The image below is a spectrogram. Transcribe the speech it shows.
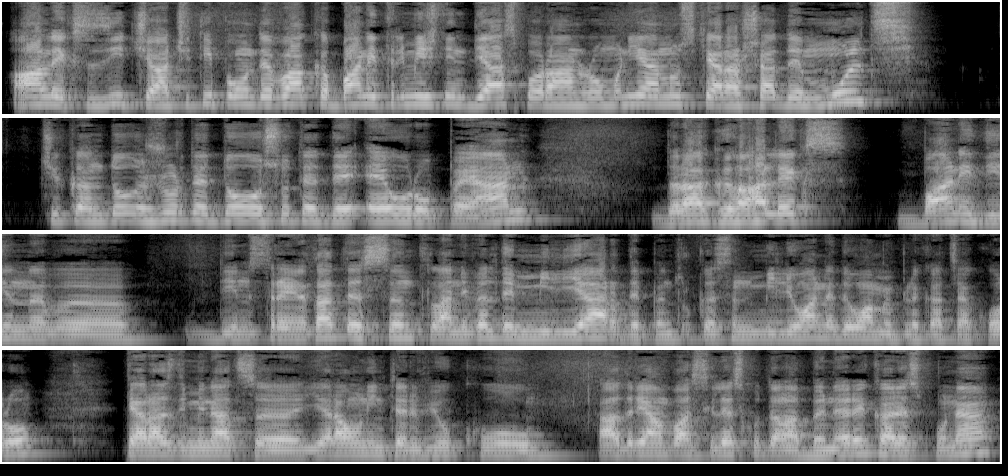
Alex zice, a citit pe undeva că banii trimiși din diaspora în România nu sunt chiar așa de mulți, ci că în, în jur de 200 de euro pe an, dragă Alex, banii din, uh, din străinătate sunt la nivel de miliarde, pentru că sunt milioane de oameni plecați acolo. Chiar azi dimineață era un interviu cu Adrian Vasilescu de la BNR care spunea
